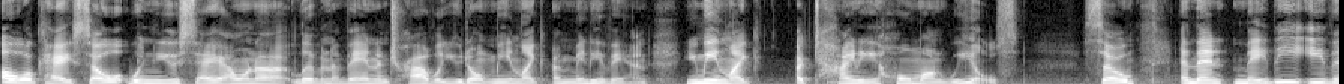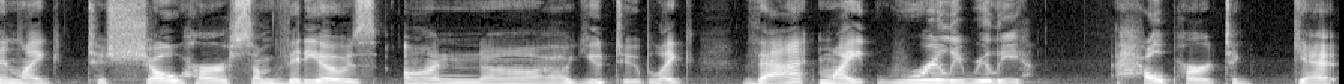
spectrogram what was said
oh, okay, so when you say I want to live in a van and travel, you don't mean like a minivan. You mean like a tiny home on wheels. So, and then maybe even like to show her some videos on uh, YouTube. Like that might really, really help her to get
